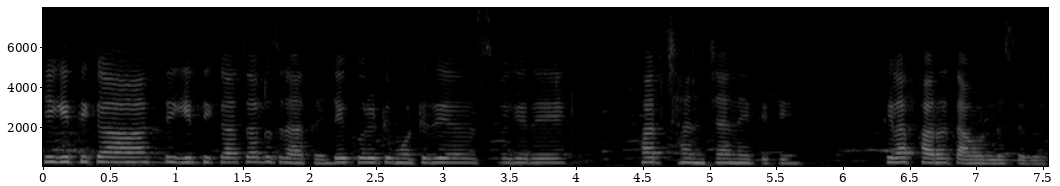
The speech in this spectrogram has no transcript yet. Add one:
हे घेते का ते घेते का चालूच राहतं. डेकोरेटिव्ह मटेरियल्स वगैरे फार छान छान आहे तिथे. तिला फारच आवडलं सगळंच.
